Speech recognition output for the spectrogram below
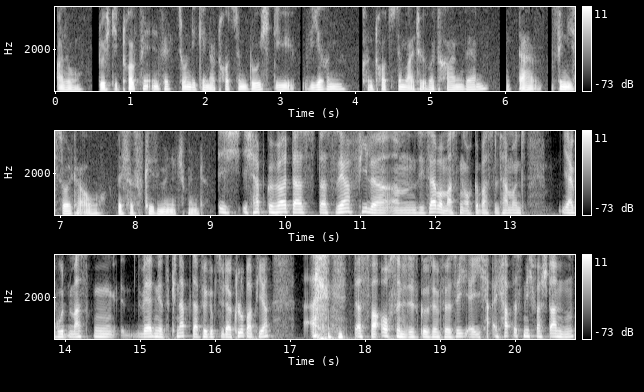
Also durch die Tröpfcheninfektion, die gehen da trotzdem durch. Die Viren können trotzdem weiter übertragen werden. Und da finde ich, sollte auch besseres Krisenmanagement. Ich, ich habe gehört, dass, dass sehr viele ähm, sich selber Masken auch gebastelt haben und ja gut, Masken werden jetzt knapp, dafür gibt es wieder Klopapier. Das war auch so eine Diskussion für sich. Ey, ich, ich habe es nicht verstanden.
